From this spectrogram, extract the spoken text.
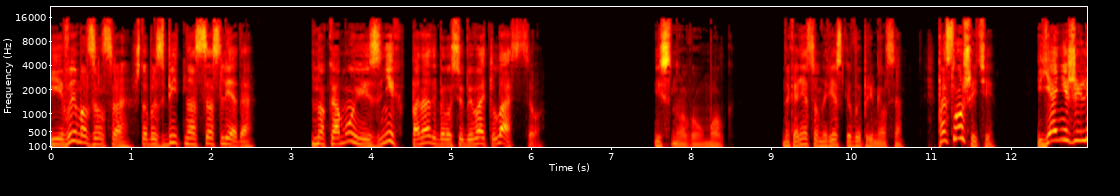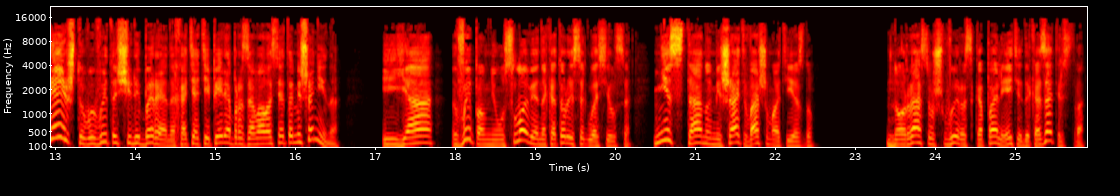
и вымазался, чтобы сбить нас со следа. Но кому из них понадобилось убивать Ласцева? И снова умолк. Наконец он резко выпрямился. «Послушайте, я не жалею, что вы вытащили Берена, хотя теперь образовалась эта мешанина. и я выполню условия, на которые согласился. Не стану мешать вашему отъезду. Но раз уж вы раскопали эти доказательства,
